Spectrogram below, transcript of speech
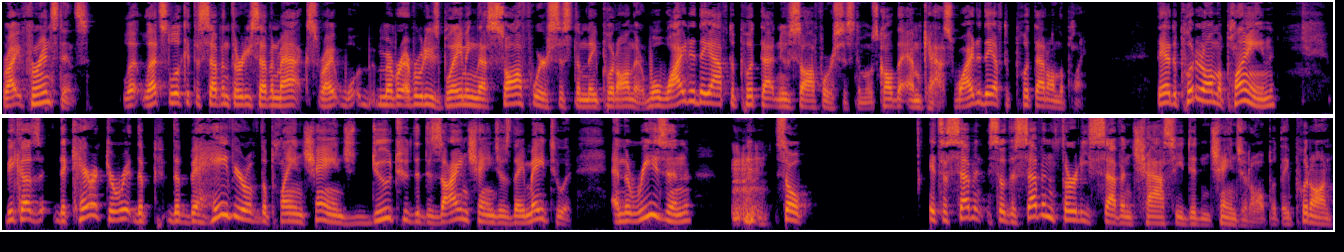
Right? For instance, let, us look at the 737 Max, right? Remember, everybody was blaming that software system they put on there. Well, why did they have to put that new software system? It was called the MCAS. Why did they have to put that on the plane? They had to put it on the plane because the character, the, the behavior of the plane changed due to the design changes they made to it. And the reason, so it's a seven, so the 737 chassis didn't change at all, but they put on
